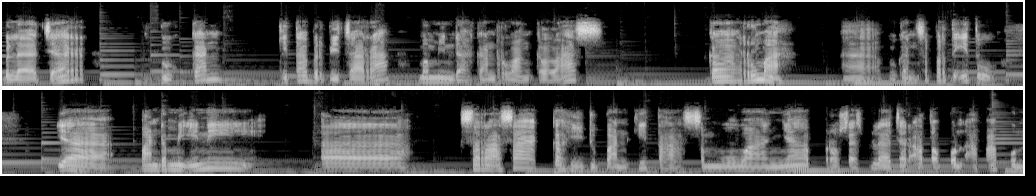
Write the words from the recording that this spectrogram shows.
Belajar bukan kita berbicara memindahkan ruang kelas ke rumah. Nah, bukan seperti itu. Ya, pandemi ini eh, serasa kehidupan kita semuanya proses belajar ataupun apa pun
